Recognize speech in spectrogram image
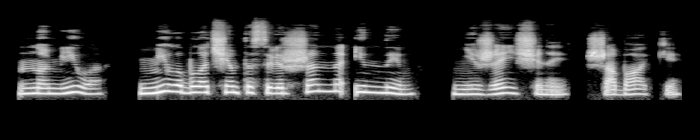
Но Мила, Мила была чем-то совершенно иным, не женщиной, шабаки.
